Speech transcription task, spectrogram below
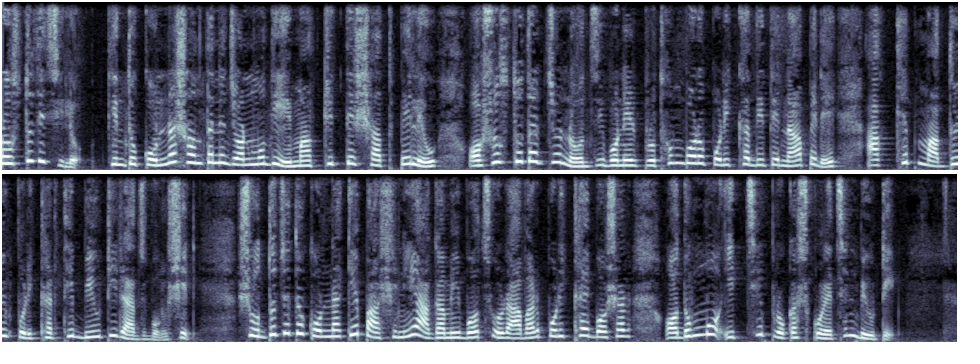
প্রস্তুতি ছিল, কিন্তু কন্যা সন্তানের জন্ম দিয়ে মাতৃত্বের স্বাদ পেলেও অসুস্থতার জন্য জীবনের প্রথম বড় পরীক্ষা দিতে না পেরে আক্ষেপ মাধ্যমিক পরীক্ষার্থী বিউটি রাজবংশীর। সদ্যজাত কন্যাকে পাশে নিয়ে আগামী বছর আবার পরীক্ষায় বসার অদম্য ইচ্ছে প্রকাশ করেছেন বিউটি।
